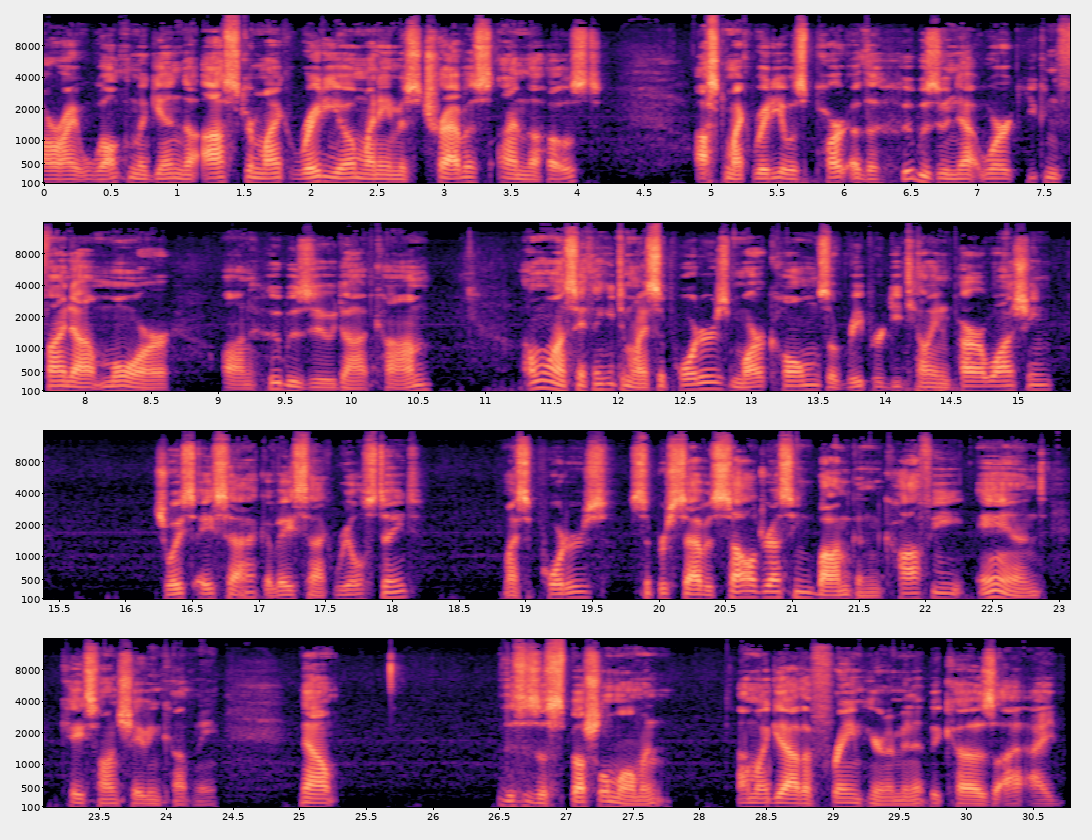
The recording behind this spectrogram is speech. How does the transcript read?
All right, welcome again to Oscar Mike Radio. My name is Travis. I'm the host. Oscar Mike Radio is part of the Hubazoo Network. You can find out more on hubazoo.com. I want to say thank you to my supporters Mark Holmes of Reaper Detailing and Power Washing, Joyce Asak of Asak Real Estate, my supporters Super Savage Salad Dressing, Bottom Gun Coffee, and Cason Shaving Company. Now, this is a special moment. I'm going to get out of the frame here in a minute because I, I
